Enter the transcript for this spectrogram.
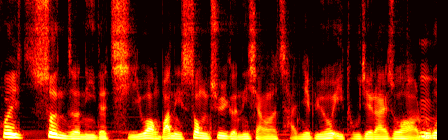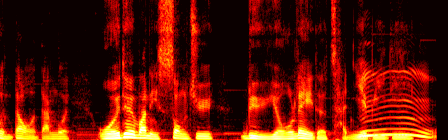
会顺着你的期望，把你送去一个你想要的产业。比如说以图杰来说哈，如果你到我单位，嗯、我一定会把你送去旅游类的产业 BD。嗯，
